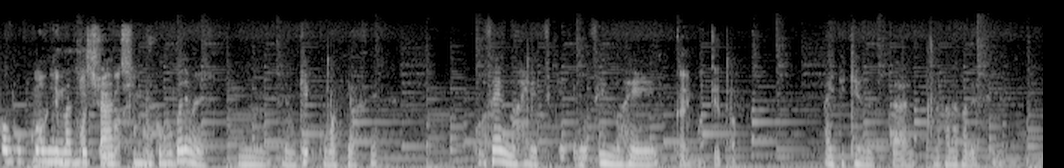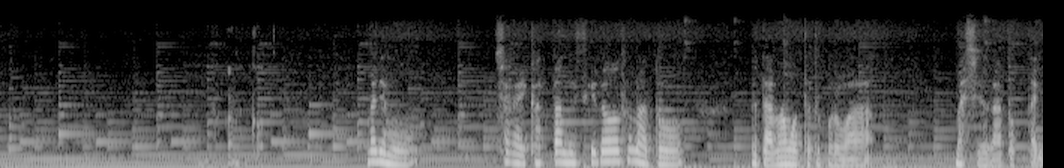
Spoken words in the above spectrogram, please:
ボコボコに負けた、マシューがそのボコボコでもね、うん、でも結構負けてますね。5000の兵つけて5000の兵一回負けた。相手削ったらなかなかですよね。なかなか。まあでも、社外買ったんですけど、その後、また守ったところは、マシューが取ったり。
